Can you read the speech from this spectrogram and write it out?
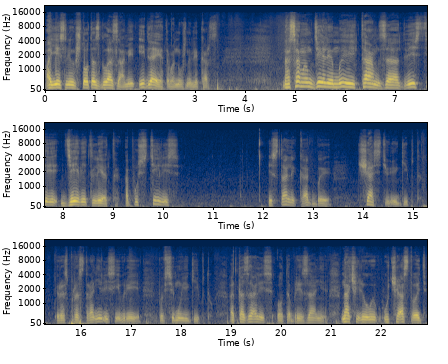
А если что-то с глазами, и для этого нужно лекарство. На самом деле мы там за 209 лет опустились и стали как бы частью Египта. И распространились евреи по всему Египту отказались от обрезания, начали участвовать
